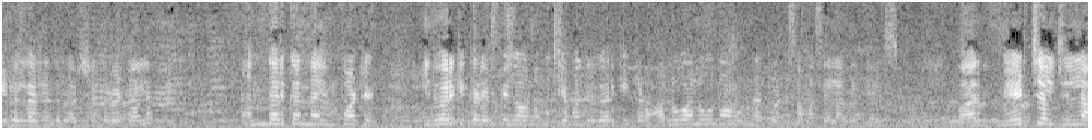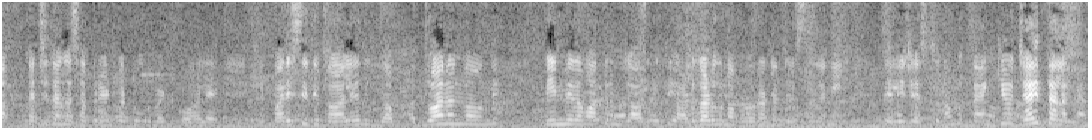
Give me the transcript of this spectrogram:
ఈటల రాజేంద్ర గారు శ్రద్ధ పెట్టాలి. అందరికన్నా ఇంపార్టెంట్ ఇదివరకు ఇక్కడ ఎంపీగా ఉన్న ముఖ్యమంత్రి గారికి ఇక్కడ అనువనువున ఉన్నటువంటి సమస్యలన్నీ తెలుసు. వారు మేడ్చల్ జిల్లా ఖచ్చితంగా సపరేట్గా టూర్ పెట్టుకోవాలి. ఈ పరిస్థితి బాగాలేదు అధ్వానంగా ఉంది. దీని మీద మాత్రం జాగృతి అడుగడుగున పోరాటం చేస్తుందని తెలియజేస్తున్నాము. థ్యాంక్ యూ జై తెలంగాణ.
